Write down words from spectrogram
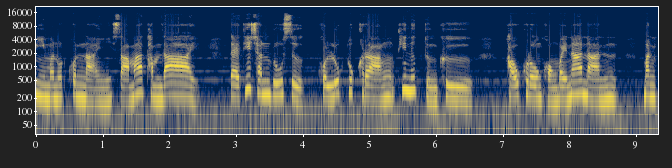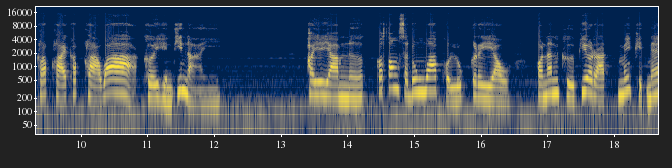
มีมนุษย์คนไหนสามารถทำได้ แต่ที่ฉันรู้สึกขนลุกทุกครั้งที่นึกถึงคือ เขาโครงของใบหน้านั้น มันคลับคล้ายคลับคลาว่าเคยเห็นที่ไหน พยายามนึกก็ต้องสะดุ้งว่าขนลุกเกลียว เพราะนั่นคือพี่รัฐไม่ผิดแน่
